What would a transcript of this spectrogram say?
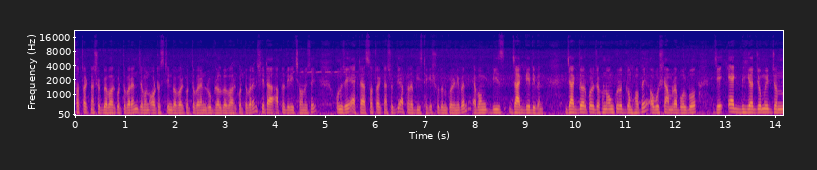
ছত্রাকনাশক ব্যবহার করতে পারেন, যেমন অটোস্টিন ব্যবহার করতে পারেন, রুবরাল ব্যবহার করতে পারেন, সেটা আপনাদের ইচ্ছা অনুযায়ী অনুযায়ী একটা ছত্রাকনাশক দিয়ে আপনারা বীজটাকে শোধন করে নেবেন এবং বীজ জাগ দিয়ে দিবেন। জাগ দেওয়ার পর যখন অঙ্কুরোদ্গম হবে, অবশ্যই আমরা বলব যে এক বিঘা জমির জন্য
